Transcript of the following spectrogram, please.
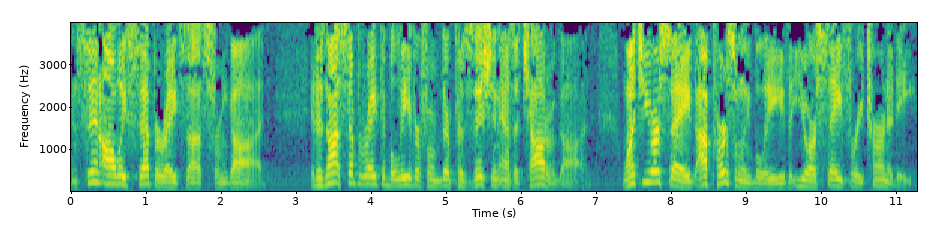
And sin always separates us from God. It does not separate the believer from their position as a child of God. Once you are saved, I personally believe that you are saved for eternity.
